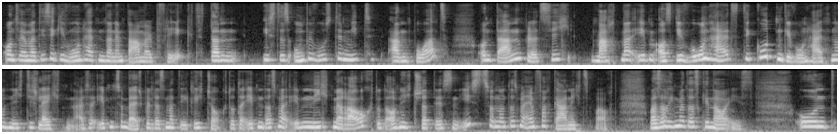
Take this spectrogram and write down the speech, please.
Und wenn man diese Gewohnheiten dann ein paar Mal pflegt, dann ist das Unbewusste mit an Bord und dann plötzlich macht man eben aus Gewohnheit die guten Gewohnheiten und nicht die schlechten. Also eben zum Beispiel, dass man täglich joggt oder eben, dass man eben nicht mehr raucht und auch nicht stattdessen isst, sondern dass man einfach gar nichts braucht. Was auch immer das genau ist. Und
